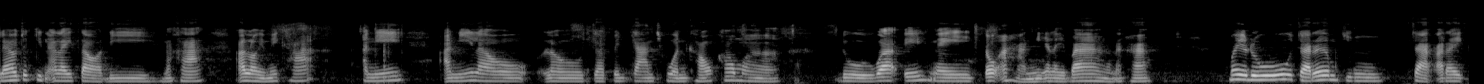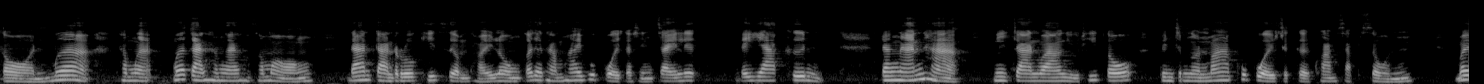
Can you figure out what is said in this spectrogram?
แล้วจะกินอะไรต่อดีนะคะ อร่อยไหมคะ อันนี้อันนี้เราเราจะเป็นการชวนเขาเข้ามาดูว่า เอ๊ะ ในโต๊ะอาหารมีอะไรบ้างนะคะ ไม่รู้จะเริ่มกิน จากอะไรก่อน เมื่อทำงานเมื่อการทำงานของสมอง ด้านการรู้คิดเสื่อมถอยลง ก็จะทำให้ผู้ป่วยตัดสินใจเลือกได้ยากขึ้น ดังนั้นหากมีจานวางอยู่ที่โต๊ะ เป็นจำนวนมากผู้ป่วยจะเกิดความสับสน ไม่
